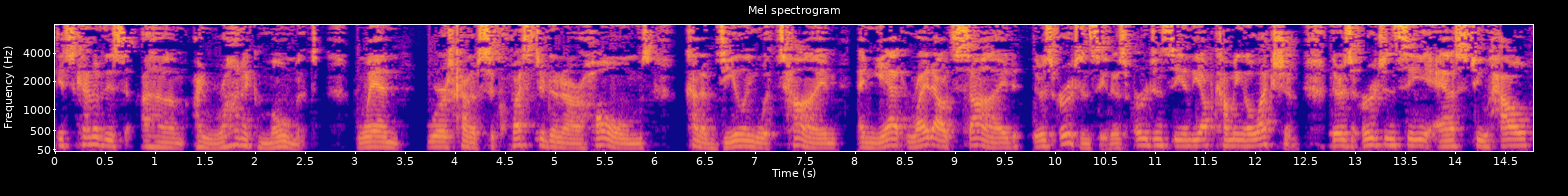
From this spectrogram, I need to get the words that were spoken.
It's kind of this um, ironic moment when we're kind of sequestered in our homes, kind of dealing with time, and yet right outside there's urgency. There's urgency in the upcoming election. There's urgency as to how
